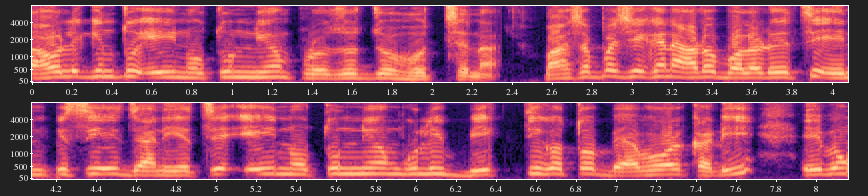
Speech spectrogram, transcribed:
তাহলে কিন্তু এই নতুন নিয়ম প্রযোজ্য হচ্ছে না। পাশাপাশি এখানে আরও বলা রয়েছে এনপিসিআই জানিয়েছে, এই নতুন নিয়মগুলি ব্যক্তিগত ব্যবহারকারী এবং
